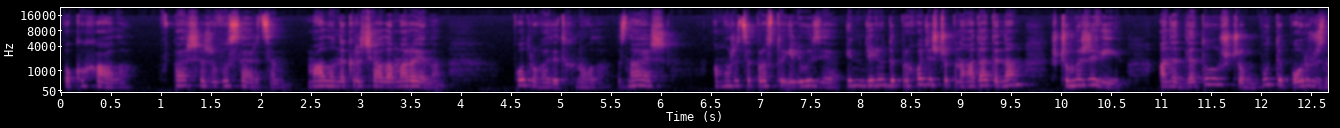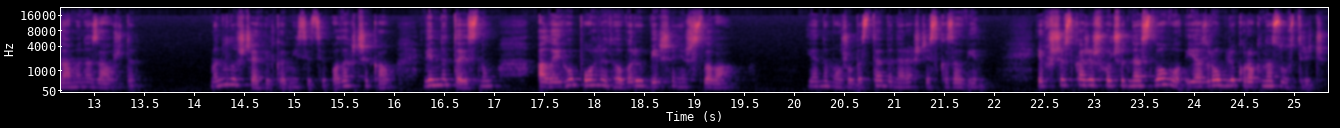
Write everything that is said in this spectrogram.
покохала, вперше живу серцем, мало не кричала Марина. Подруга зітхнула. Знаєш, а може, це просто ілюзія? Іноді люди приходять, щоб нагадати нам, що ми живі, а не для того, щоб бути поруч з нами назавжди. Минуло ще кілька місяців. Олег чекав. Він не тиснув, але його погляд говорив більше, ніж слова. Я не можу без тебе, нарешті сказав він. Якщо скажеш хоч одне слово, я зроблю крок назустріч.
